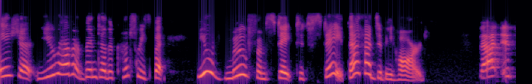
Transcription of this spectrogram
Asia? You haven't been to other countries, but you've moved from state to state. That had to be hard. That it's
